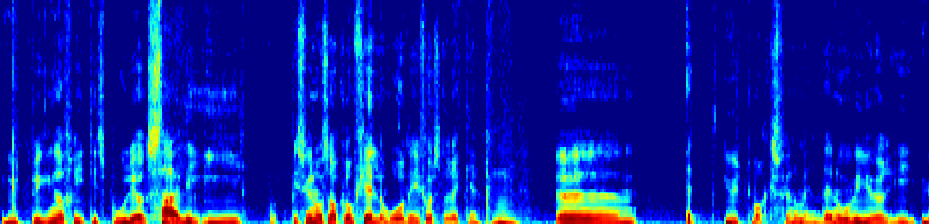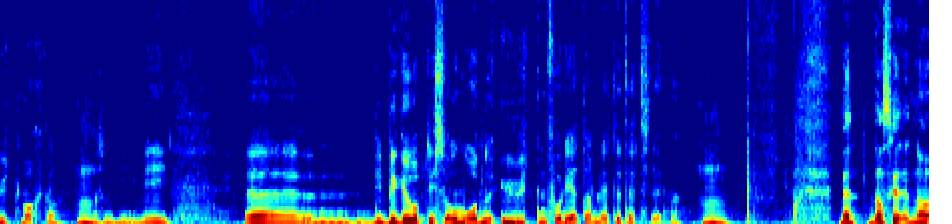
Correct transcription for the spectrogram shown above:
utbygging av fritidsboliger, særlig i Hvis vi nå snakker om fjellområdet i første rekke, uh, utmarksfenomen. Det er noe vi gjør i utmarka. Mm. Altså, vi, vi, eh, vi, bygger opp disse områdene utenfor de etablerte tettstedene. Mm. Men skal, nå,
